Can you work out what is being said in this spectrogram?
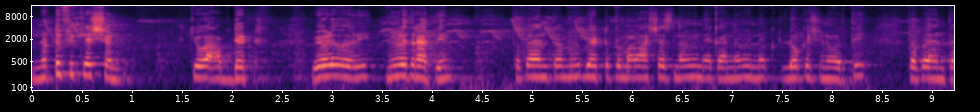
नोटिफिकेशन किंवा अपडेट वेळोवेळी मिळत राहतील. तोपर्यंत मी भेटतो तुम्हाला अशाच नवीन एका नवीन लोकेशनवरती. तोपर्यंत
